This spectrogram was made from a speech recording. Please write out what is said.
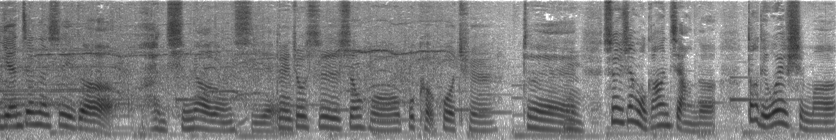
盐真的是一个。很奇妙的东西耶，对，就是生活不可或缺。对，嗯，所以像我刚刚讲的，到底为什么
